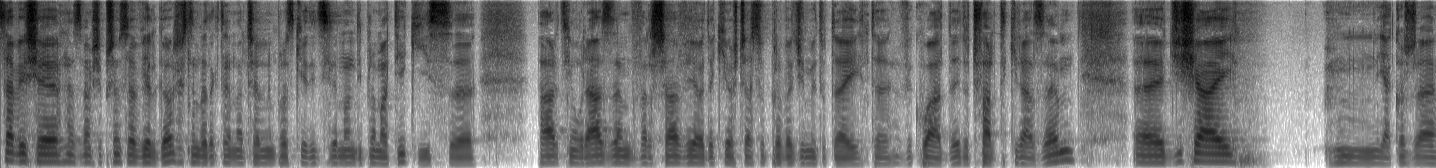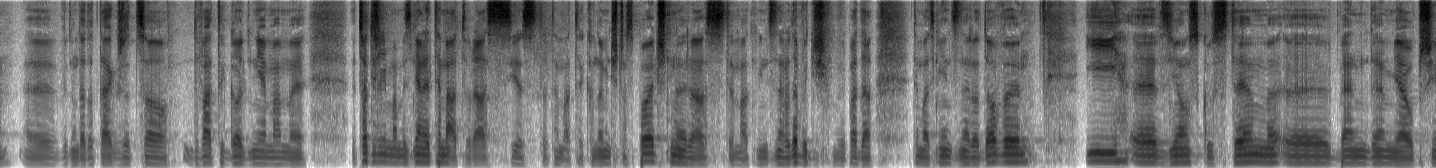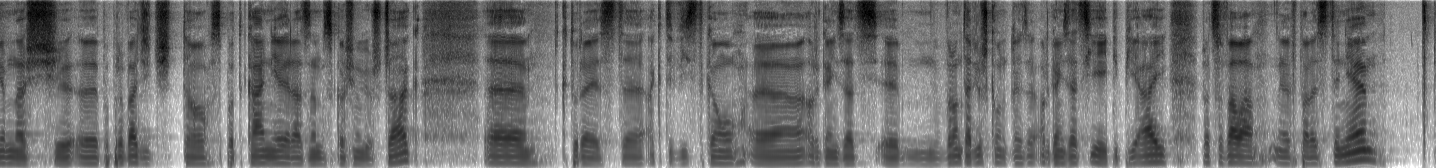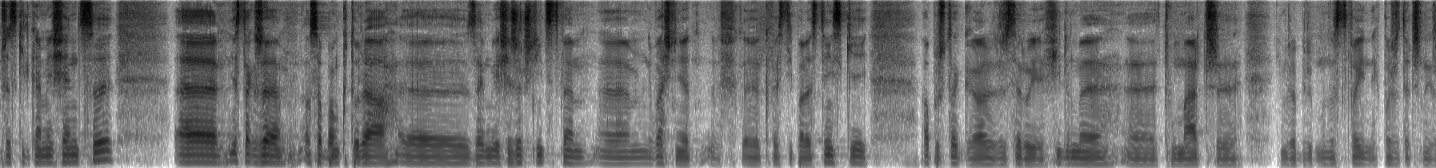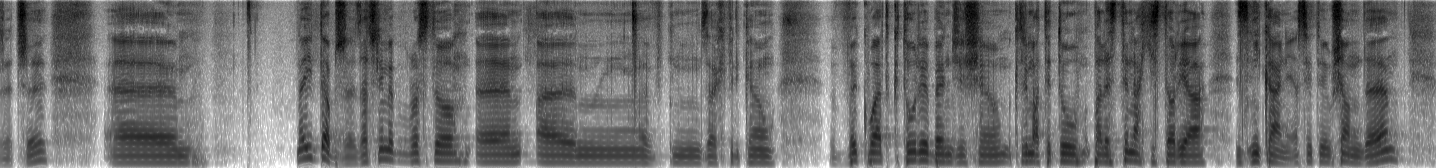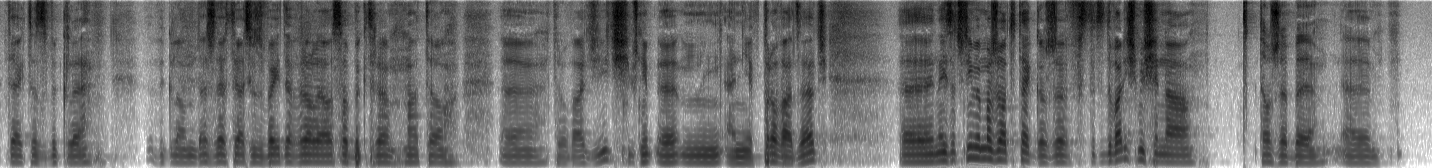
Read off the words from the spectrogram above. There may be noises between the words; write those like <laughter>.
Przedstawię się, nazywam się Przemysław Wielgosz, jestem redaktorem naczelnym polskiej edycji Le Monde Diplomatique z e, partią Razem w Warszawie. Od jakiegoś czasu prowadzimy tutaj te wykłady, do czwartki razem. E, Dzisiaj, jako że e, wygląda to tak, że co dwa tygodnie mamy, co tydzień mamy zmianę tematu. Raz jest to temat ekonomiczno-społeczny, raz temat międzynarodowy. Dziś wypada temat międzynarodowy. I e, w związku z tym e, będę miał przyjemność poprowadzić to spotkanie razem z Gosią Juszczak, która jest aktywistką organizacji, wolontariuszką organizacji APPI. Pracowała w Palestynie przez kilka miesięcy. E, Jest także osobą, która e, zajmuje się rzecznictwem e, właśnie w kwestii palestyńskiej. Oprócz tego reżyseruje filmy, tłumaczy robi mnóstwo innych pożytecznych rzeczy. No i dobrze, zaczniemy po prostu za chwilkę wykład, który będzie się, który ma tytuł Palestyna, historia znikania. Ja sobie tutaj usiądę, tak jak to zwykle wygląda, że teraz już wejdę w rolę osoby, która ma to e, prowadzić, już nie, e, mm, a nie wprowadzać. E, no i zacznijmy może od tego, że zdecydowaliśmy się na to, żeby e,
